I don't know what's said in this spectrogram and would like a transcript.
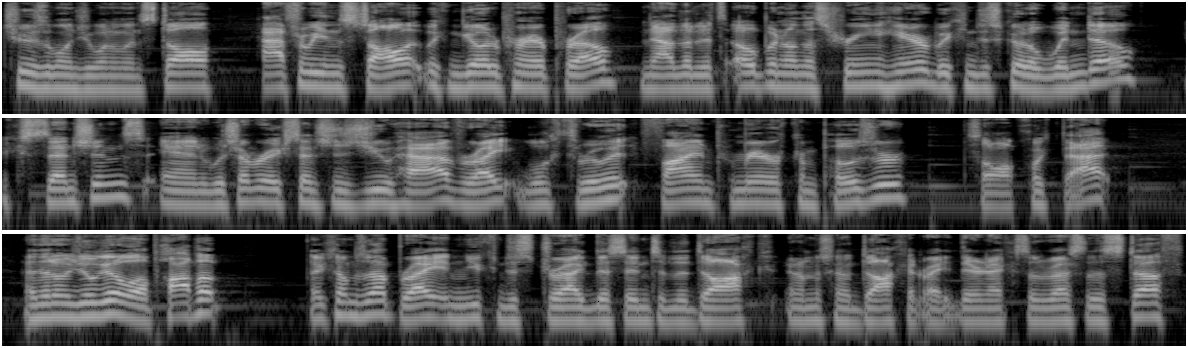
choose the ones you want to install. After we install it, we can go to Premiere Pro. Now that it's open on the screen here, we can just go to Window, Extensions, and whichever extensions you have, right? Look through it, find Premiere Composer. So I'll click that. And then you'll get a little pop-up that comes up, right? And you can just drag this into the dock. And I'm just to dock it right there next to the rest of the stuff.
